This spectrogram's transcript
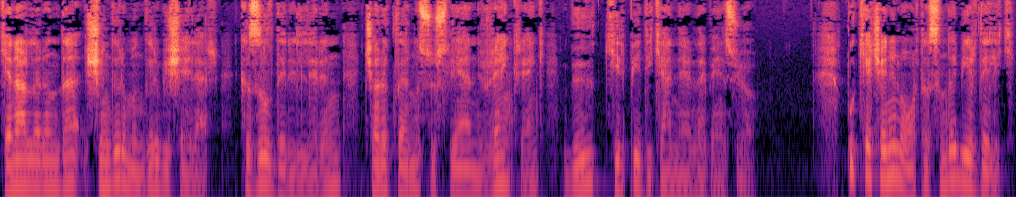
Kenarlarında şıngır mıngır bir şeyler, kızıl derililerin çarıklarını süsleyen renk renk büyük kirpi dikenlerine benziyor. Bu keçenin ortasında bir delik,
